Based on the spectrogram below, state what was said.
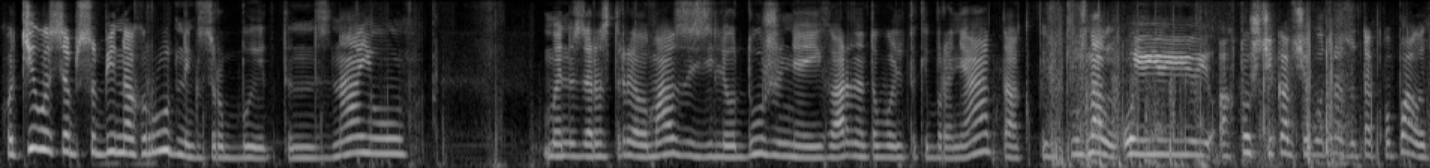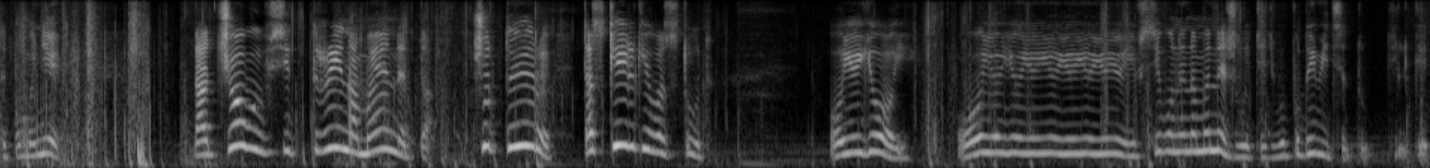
Хотілося б собі нагрудник зробити, не знаю. У мене зараз три алмази, зілля одужання і гарна доволі таки броня. Так, узнали. Ой-ой-ой, а хто ж чекав, що ви одразу так попалите по мені? Та чого ви всі три на мене? Та чотири. Та скільки вас тут? Ой-ой-ой. Ой-ой-ой-ой-ой-ой-ой. І всі вони на мене ж летять. Ви подивіться тут тільки.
